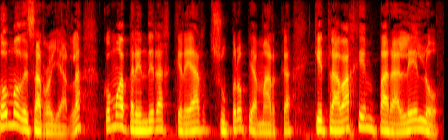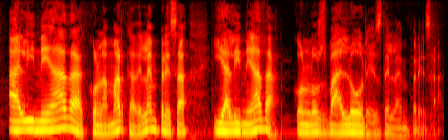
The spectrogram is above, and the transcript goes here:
cómo desarrollarla, cómo aprender a crear su propia marca que trabaje en paralelo, alineada con la marca de la empresa y alineada con los valores de la empresa.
